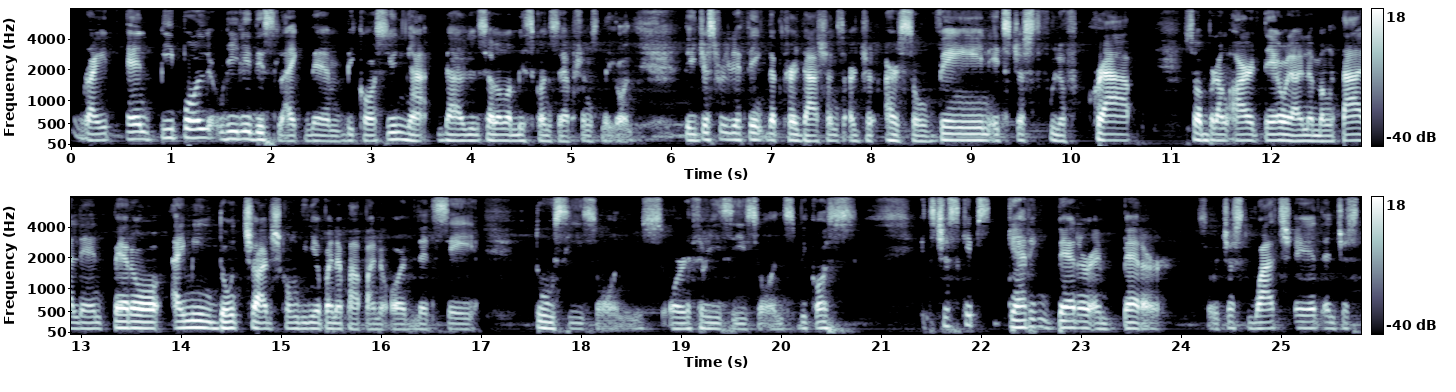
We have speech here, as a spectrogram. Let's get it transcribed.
Right? And people really dislike them because yun nga, dahil sa mga misconceptions na yon. They just really think that Kardashians are, are so vain, it's just full of crap, sobrang arte, wala namang talent. Pero, I mean, don't judge kung di nyo pa napapanood, let's say, two seasons or three seasons because it just keeps getting better and better. So just watch it and just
